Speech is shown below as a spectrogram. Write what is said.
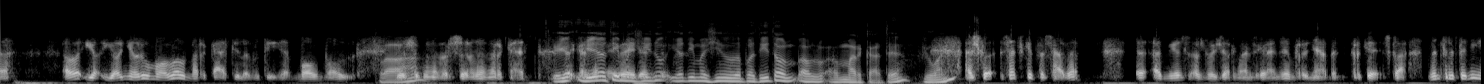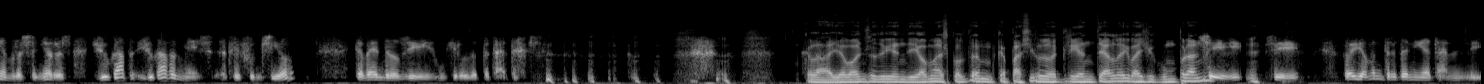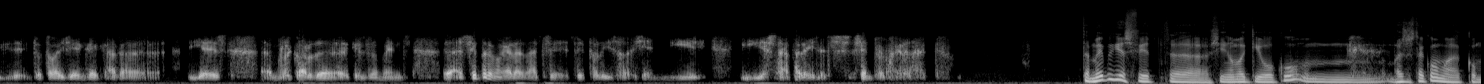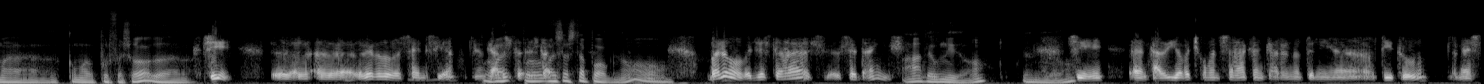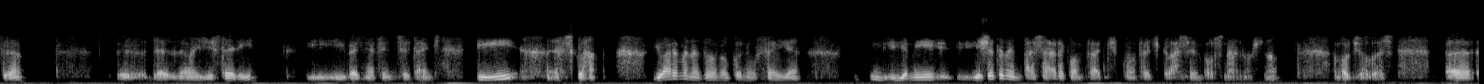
home jo, jo enyoro molt el mercat i la botiga, molt, molt. Clar. Jo soc una persona de mercat. Jo, jo casa ja t'imagino ja t'imagino de petit al, al, al mercat, eh, Joan? Esclar, saps què passava? Eh, A mi els, els meus germans grans em renyaven, perquè, és clar, m'entretenia amb les senyores. Jugava, jugava més a fer funció que vendre'ls un quilo de patates. Clar, llavors devien dir, home, escolta'm, que passi la clientela i vagi comprant. Sí, sí. Però jo m'entretenia tant, i, tota la gent que encara hi és, em recorda aquells moments. Eh, sempre m'ha agradat ser, ser feliç a la gent i, i estar per ells. Sempre m'ha agradat. També havies fet, eh, si no m'equivoco, mm, vas estar com a, com a, com a professor de... Sí, eh, adolescència... Però vas, està- però vas estar poc, no? Bueno, vaig estar set anys. Ah, Déu-n'hi-do. Déu Sí, encara jo vaig començar que encara no tenia el títol de mestre eh, de, de magisteri i, i vaig anar fent set anys. I, esclar, jo ara me n'adono quan ho feia i a mi, i això també em passa ara quan faig, quan faig classe amb els nanos, no? amb els joves. Eh,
